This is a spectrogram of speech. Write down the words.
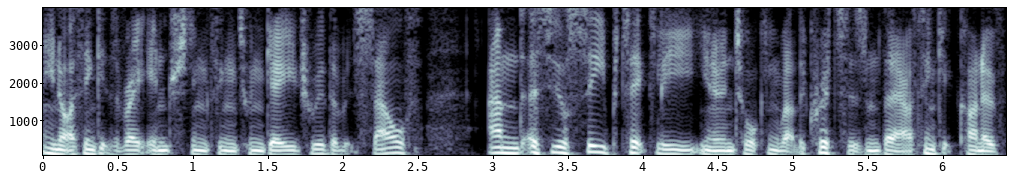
You know, I think it's a very interesting thing to engage with of itself. And as you'll see, particularly you know in talking about the criticism there, I think it kind of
